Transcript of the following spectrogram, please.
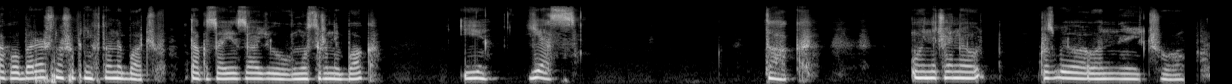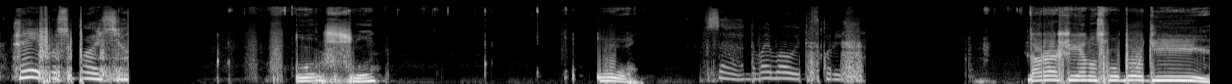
Так, обережно, щоб ніхто не бачив. Так, залізаю в мусорний бак. І. Yes! Так. Ой, нечайно розбила, але нічого. Гей, просипайся. О, що? О, Все, давай валити скоріше. нарешті я на свободі.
